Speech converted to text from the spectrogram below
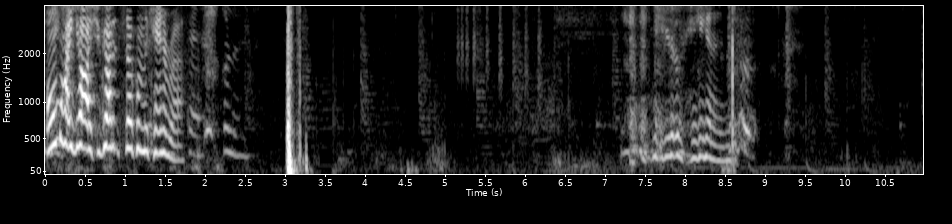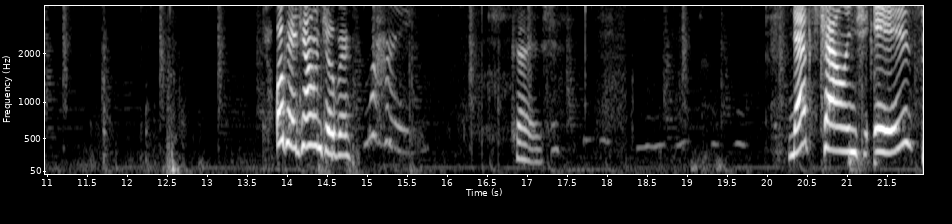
Oh my gosh, you got it stuck on the camera. Okay. On. Your hands. Okay, challenge over. Why? Cause. Next challenge is.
